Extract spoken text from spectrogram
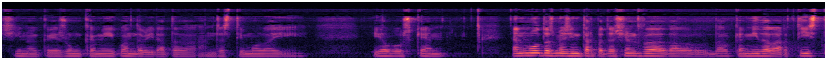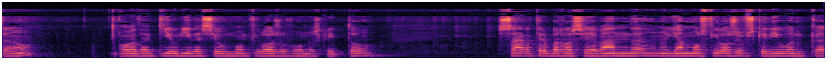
sinó que és un camí quan de veritat ens estimula i, i el busquem. Hi ha moltes més interpretacions de, del, del camí de l'artista, no? o de qui hauria de ser un bon filòsof o un escriptor. Sartre, per la seva banda, no? hi ha molts filòsofs que diuen que,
